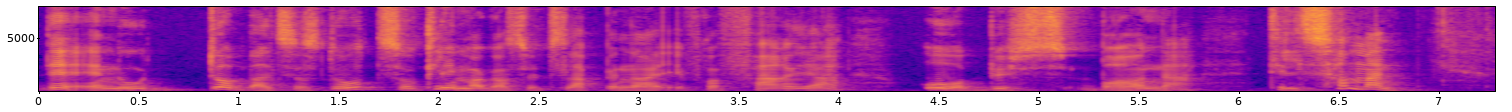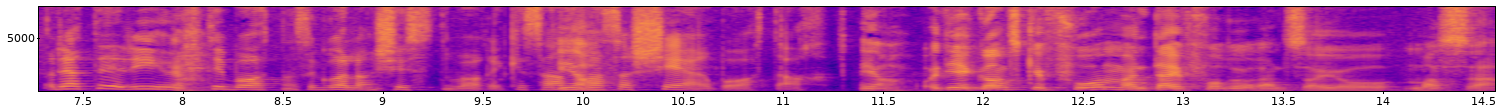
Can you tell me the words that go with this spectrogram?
det er nå dobbelt så stort som klimagassutslippene fra ferje og buss, bane til sammen. Og dette er de hurtigbåtene som går langs kysten vår, ikke sant? Ja. Passasjerbåter. Ja, og de er ganske få, men de forurenser jo masse.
